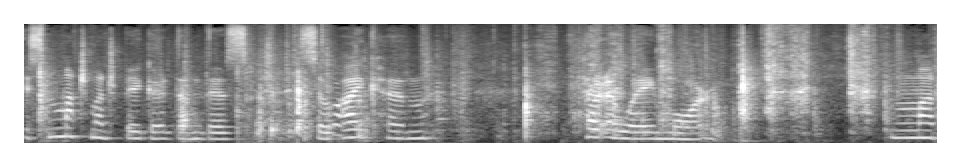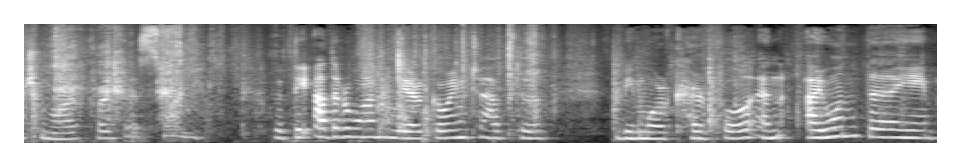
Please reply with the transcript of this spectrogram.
is much, much bigger than this. So I can tear away more, much more for this one. With the other one, we are going to have to be more careful and I want the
